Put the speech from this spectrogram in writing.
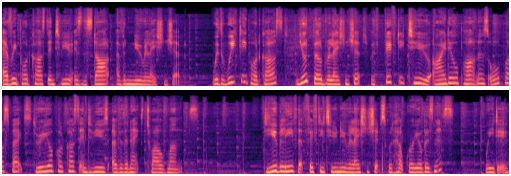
Every podcast interview is the start of a new relationship. With weekly podcast, you'd build relationships with 52 ideal partners or prospects through your podcast interviews over the next 12 months. Do you believe that 52 new relationships would help grow your business? We do.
